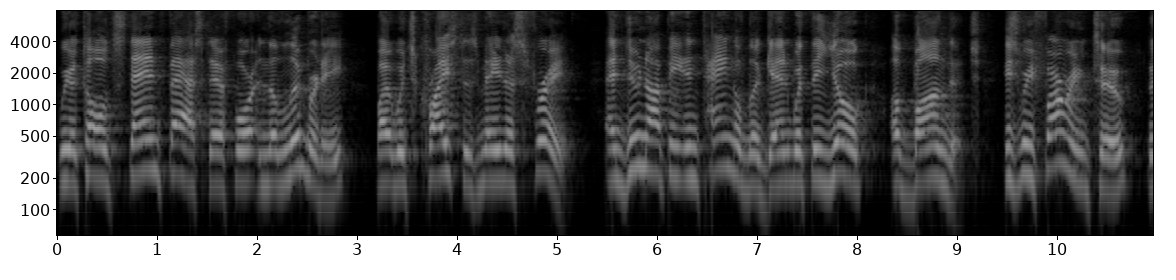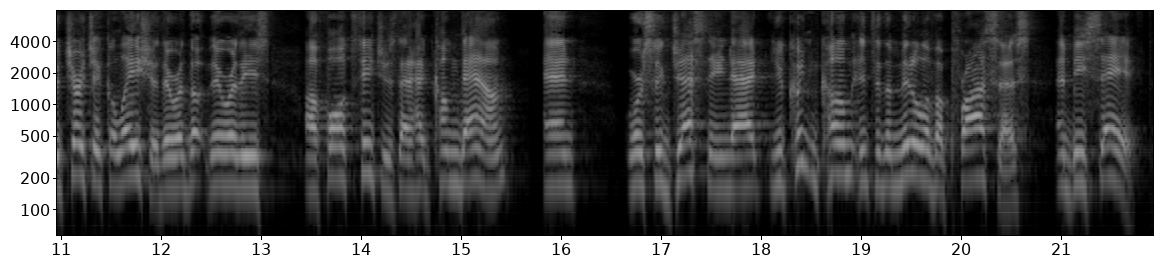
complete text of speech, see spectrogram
we are told, Stand fast, therefore, in the liberty by which Christ has made us free, and do not be entangled again with the yoke of bondage. He's referring to the church at Galatia. There were, the, there were these uh, false teachers that had come down and were suggesting that you couldn't come into the middle of a process and be saved.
